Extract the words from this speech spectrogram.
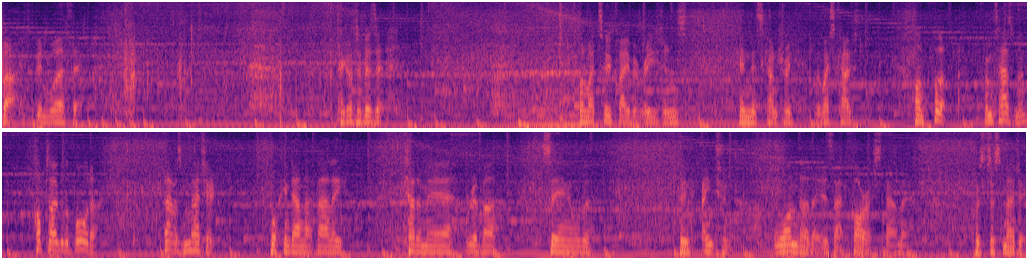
But it's been worth it. I got to visit one of my two favourite regions in this country, the West Coast, on foot from Tasman, hopped over the border. That was magic. Walking down that valley, Karamea River, seeing all the, the ancient wonder that is that forest down there It was just magic.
